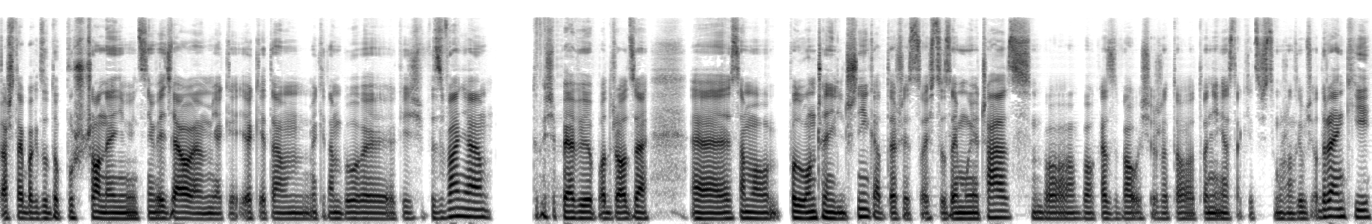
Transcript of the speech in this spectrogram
aż tak bardzo dopuszczony, więc nie wiedziałem, jakie, jakie, tam, jakie tam były jakieś wyzwania które się pojawiły po drodze. E, samo podłączenie licznika też jest coś, co zajmuje czas, bo, bo okazywało się, że to, to nie jest takie coś, co można zrobić od ręki.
